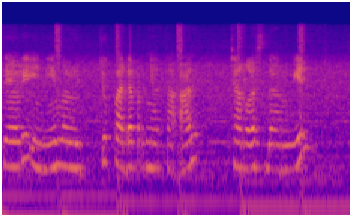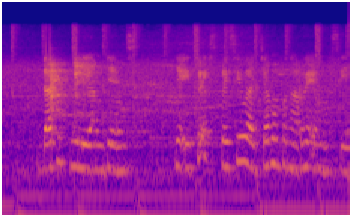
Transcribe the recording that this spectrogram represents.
Teori ini merujuk pada pernyataan Charles Darwin dan William James, yaitu ekspresi wajah mempengaruhi emosi,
